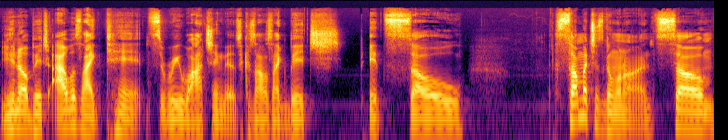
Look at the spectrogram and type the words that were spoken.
You know, bitch, I was like tense rewatching this because I was like, bitch, it's so so much is going on. So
